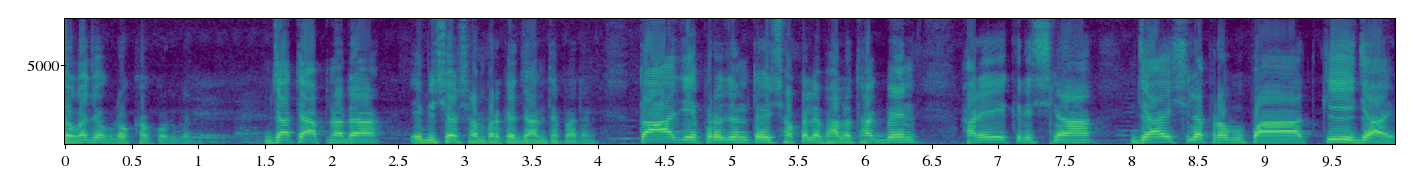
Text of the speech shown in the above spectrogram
যোগাযোগ রক্ষা করবেন, যাতে আপনারা এ বিষয় সম্পর্কে জানতে পারেন। তো আজ এ পর্যন্তই, সকলে ভালো থাকবেন। হরে কৃষ্ণা, জয় শিলা প্রভুপাত কি জয়।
